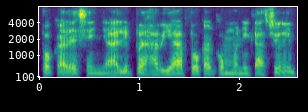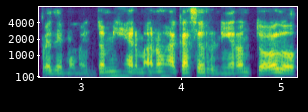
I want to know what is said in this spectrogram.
poca de señal y pues había poca comunicación y pues de momento mis hermanos acá se reunieron todos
